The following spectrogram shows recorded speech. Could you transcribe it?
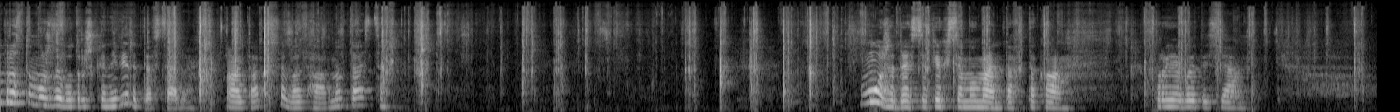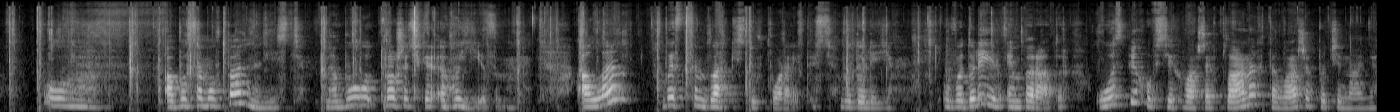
просто, можливо, трошки не вірите в себе, але так все вас гарно вдасться. Може десь в якихось моментах така проявитися о, або самовпевненість, або трошечки егоїзм. Але ви з цим легкістю впораєтесь, водолії. У водоліїв імператор. Успіх у всіх ваших планах та ваших починаннях.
